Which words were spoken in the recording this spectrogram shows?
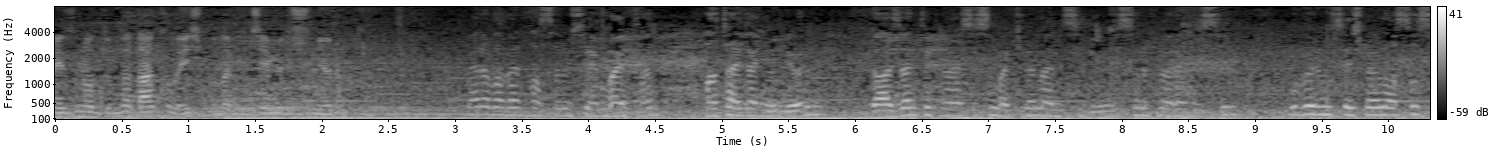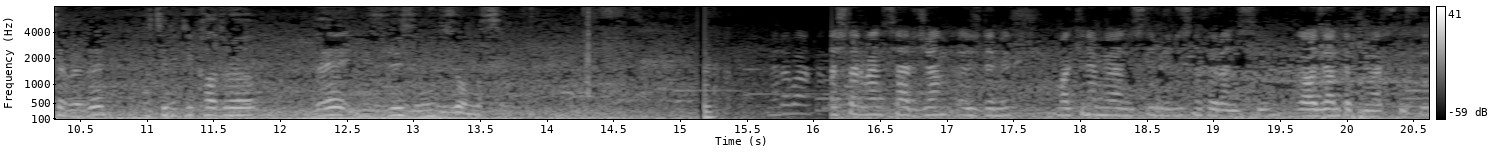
mezun olduğumda daha kolay iş bulabileceğimi düşünüyorum. Merhaba ben Hasan Hüseyin Baykan. Hatay'dan geliyorum. Gaziantep Üniversitesi Makine Mühendisliği 1. sınıf öğrencisiyim. Bu bölümü seçmemin asıl sebebi nitelikli kadro ve %100 İngilizce olması. Arkadaşlar ben Sercan Özdemir. Makine Mühendisliği 1. sınıf öğrencisiyim. Gaziantep Üniversitesi.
